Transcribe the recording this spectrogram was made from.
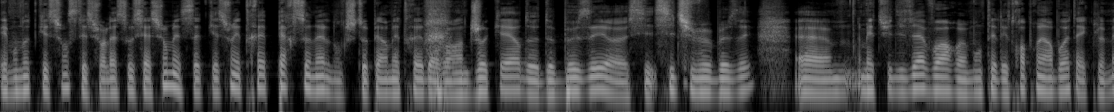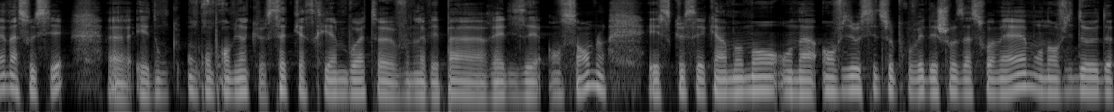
Et mon autre question, c'était sur l'association, mais cette question est très personnelle, donc je te permettrai d'avoir un joker, de, de buzzer si, si tu veux buzzer. Euh, mais tu disais avoir monté les trois premières boîtes avec le même associé, euh, et donc on comprend bien que cette quatrième boîte, vous ne l'avez pas réalisée ensemble. Est-ce que c'est qu'à un moment, on a envie aussi de se prouver des choses à soi-même, on a envie de, de,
